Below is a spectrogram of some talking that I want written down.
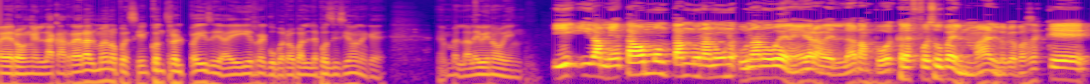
Pero en la carrera al menos, pues sí encontró el pace y ahí recuperó un par de posiciones que en verdad le vino bien. Y, y también estaban montando una, una nube negra, ¿verdad? Tampoco es que les fue súper mal. Lo que pasa es que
